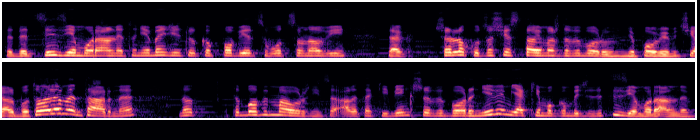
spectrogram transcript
te decyzje moralne, to nie będzie tylko powiedz Watsonowi, tak, Sherlocku, co się stało i masz do wyboru? Nie powiem ci, albo to elementarne, no to byłoby mała różnica, ale takie większe wybory, nie wiem jakie mogą być decyzje moralne w,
